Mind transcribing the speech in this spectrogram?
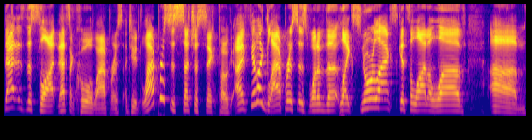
that is the slot. That's a cool Lapras. Dude, Lapras is such a sick poke. I feel like Lapras is one of the, like, Snorlax gets a lot of love. Um,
